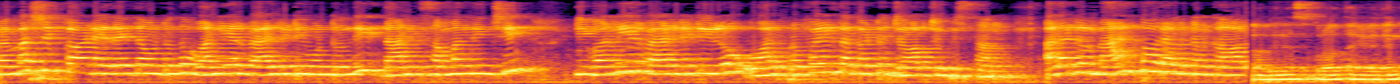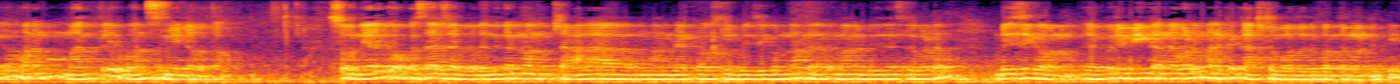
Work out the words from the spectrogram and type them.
మెంబర్షిప్ కార్డ్ ఏదైతే ఉంటుందో వన్ ఇయర్ వ్యాలిడిటీ ఉంటుంది. దానికి సంబంధించి ఈ వన్ ఇయర్ వ్యాలిడిటీలో వాళ్ళ ప్రొఫైల్ తగ్గట్టు జాబ్ చూపిస్తాను. అలాగే మ్యాన్ పవర్ ఎవరికైనా కావాలి? బిజినెస్ గ్రోత్ అయ్యే విధంగా మనం మంత్లీ వన్స్ మీట్ అవుతాం. సో నెలకు ఒకసారి సరిపోదు. ఎందుకంటే మనం చాలా మన నెట్వర్క్స్లో బిజీగా ఉన్నాం లేదా మన బిజినెస్లో కూడా బిజీగా ఉన్నాం. ఎవ్రీ వీక్ అన్నా కూడా మనకి కష్టం అవుతుంది కొంతమందికి.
